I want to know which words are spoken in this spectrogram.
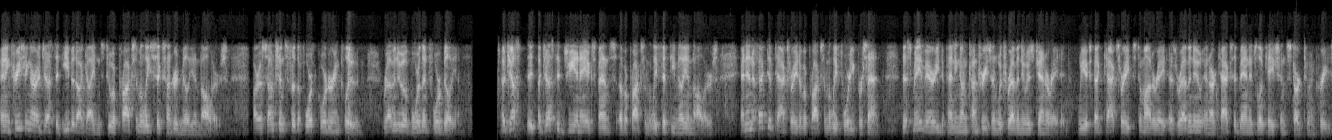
and increasing our adjusted EBITDA guidance to approximately $600 million. Our assumptions for the fourth quarter include revenue of more than $4 billion, adjusted G&A expense of approximately $50 million, and an effective tax rate of approximately 40%. This may vary depending on countries in which revenue is generated. We expect tax rates to moderate as revenue in our tax advantage locations start to increase.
